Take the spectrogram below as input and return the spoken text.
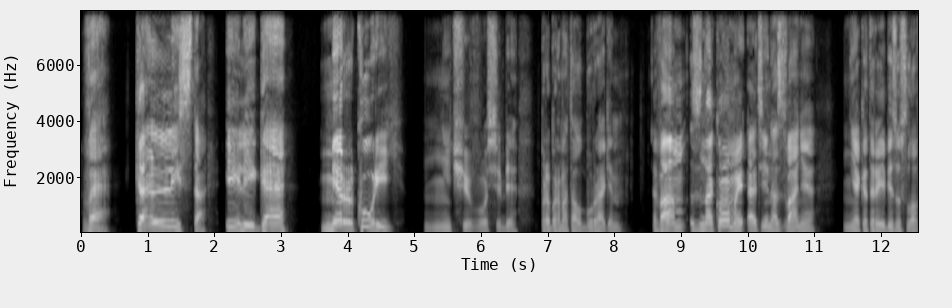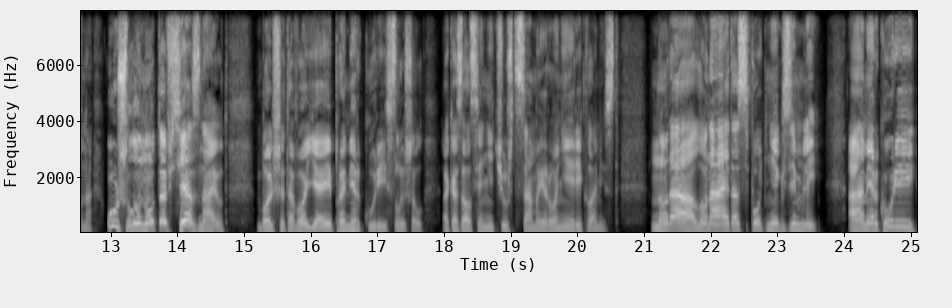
В. Каллиста. Или Г. Меркурий. Ничего себе, пробормотал Бурагин. Вам знакомы эти названия? Некоторые, безусловно. Уж Луну-то все знают. Больше того, я и про Меркурий слышал. Оказался не чужд самой иронии рекламист. Ну да, Луна — это спутник Земли, а Меркурий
